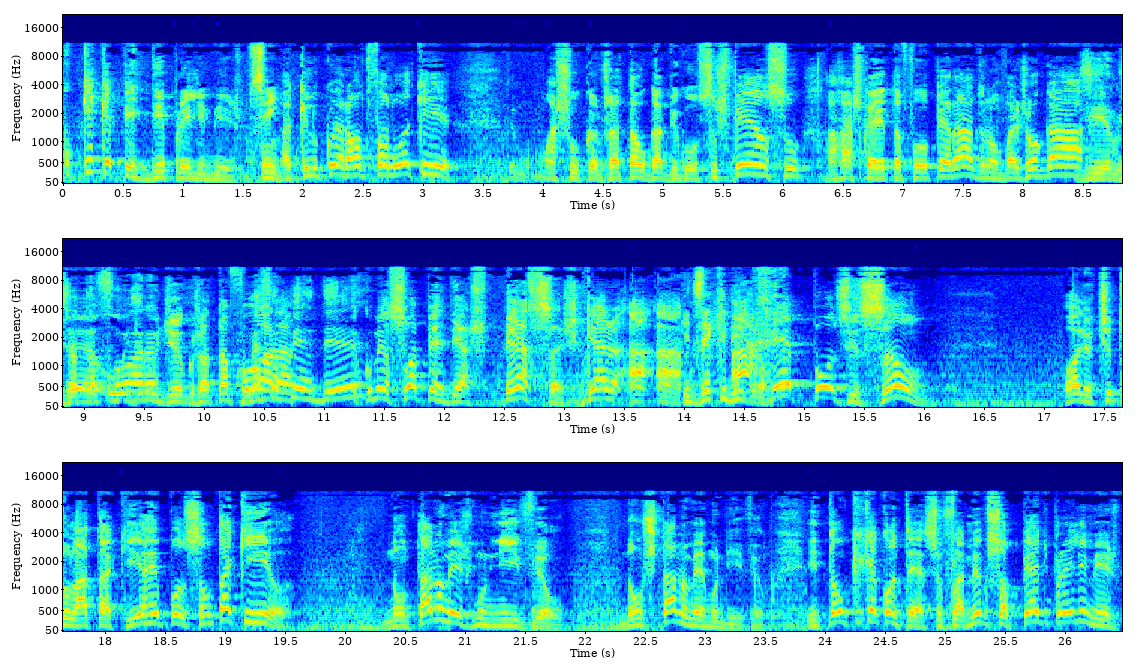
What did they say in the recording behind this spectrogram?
O que, que é perder para ele mesmo? Sim. Aquilo que o Heraldo falou aqui. Machuca, já está o Gabigol suspenso, a Rascaeta foi operado, não vai jogar. Diego já tá o- fora. O, Diego já está Começa fora. a perder. Começou a perder as peças que a, a, a, Que a reposição. Olha, o titular está aqui, a reposição está aqui, ó. Não está no mesmo nível. Não está no mesmo nível. Então, o que, que acontece? O Flamengo só perde para ele mesmo.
